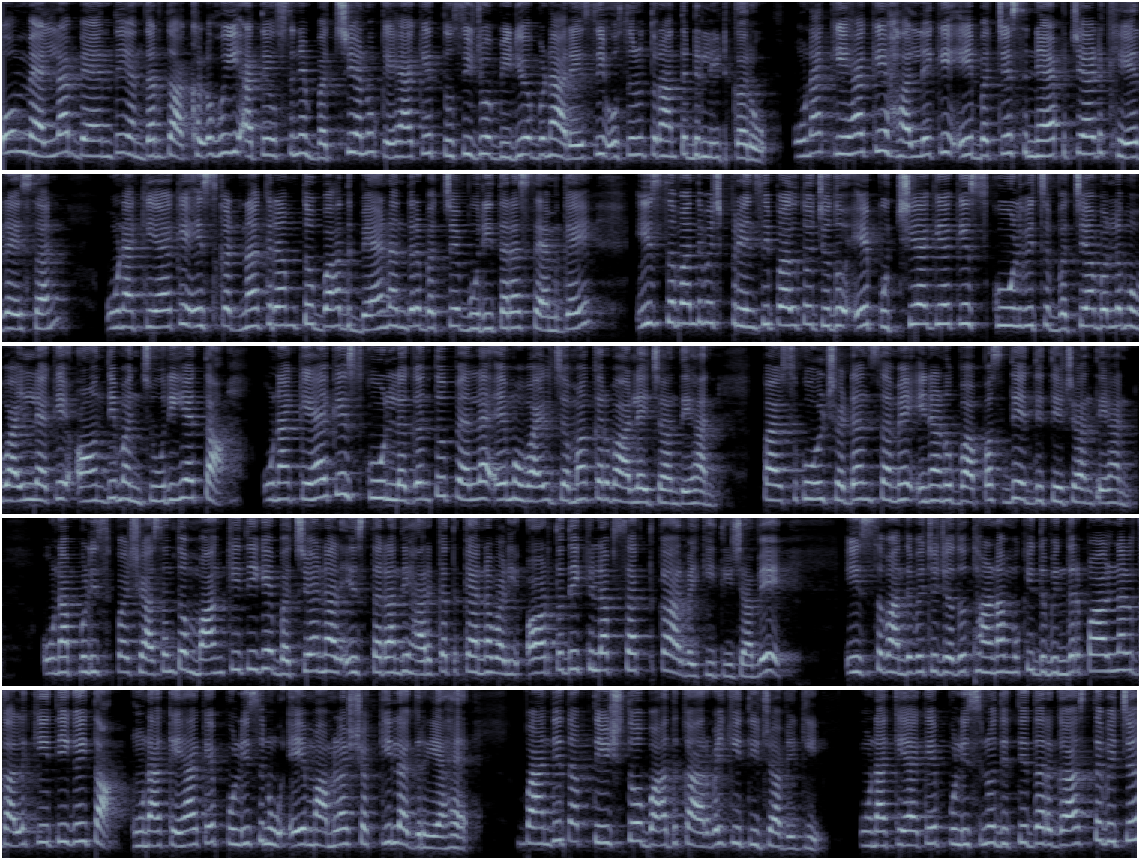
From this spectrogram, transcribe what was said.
ਉਹ ਮਹਿਲਾ ਬੈਨ ਦੇ ਅੰਦਰ ਦਾਖਲ ਹੋਈ ਅਤੇ ਉਸਨੇ ਬੱਚਿਆਂ ਨੂੰ ਕਿਹਾ ਕਿ ਤੁਸੀਂ ਜੋ ਵੀਡੀਓ ਬਣਾ ਰਹੇ ਸੀ, ਉਸ ਨੂੰ ਤੁਰੰਤ ਡਿਲੀਟ ਕਰੋ। ਉਹਨਾਂ ਕਿਹਾ ਕਿ ਹਾਲੇ ਕਿ ਇਹ ਬੱਚੇ ਸਨੈਪਚੈਟ ਖੇਡ ਰਹੇ ਸਨ। ਉਹਨਾਂ ਕਿਹਾ ਕਿ ਇਸ ਘਟਨਾਕ੍ਰਮ ਤੋਂ ਬਾਅਦ ਬੈਨ ਅੰਦਰ ਬੱਚੇ ਬੁਰੀ ਤਰ੍ਹਾਂ ਸਹਿਮ ਗਏ। ਇਸ ਸੰਬੰਧ ਵਿੱਚ ਪ੍ਰਿੰਸੀਪਲ ਤੋਂ ਜਦੋਂ ਇਹ ਪੁੱਛਿਆ ਗਿਆ ਕਿ ਸਕੂਲ ਵਿੱਚ ਬੱਚਿਆਂ ਵੱਲੋਂ ਮੋਬਾਈਲ ਲੈ ਕੇ ਆਉਣ ਦੀ ਮਨਜ਼ੂਰੀ ਹੈ ਤਾਂ ਉਹਨਾਂ ਕਿਹਾ ਕਿ ਸਕੂਲ ਲੱਗਣ ਤੋਂ ਪਹਿਲਾਂ ਇਹ ਮੋਬਾਈਲ ਜਮ੍ਹਾਂ ਕਰਵਾ ਲਏ ਜਾਂਦੇ ਹਨ, ਪਰ ਸਕੂਲ ਛੱਡਣ ਸਮੇਂ ਇਹਨਾਂ ਨੂੰ ਵਾਪਸ ਦੇ ਦਿੱਤੇ ਜਾਂਦੇ ਹਨ। ਉਹਨਾਂ ਪੁਲਿਸ ਪ੍ਰਸ਼ਾਸਨ ਤੋਂ ਮੰਗ ਕੀਤੀ ਕਿ ਬੱਚਿਆਂ ਨਾਲ ਇਸ ਤਰ੍ਹਾਂ ਦੀ ਹਰਕਤ ਕਰਨ ਵਾਲੀ ਔਰਤ ਦੇ ਖਿਲਾਫ ਸਖਤ ਕਾਰਵਾਈ ਕੀਤੀ ਜਾਵੇ। ਇਸ ਸਬੰਧ ਵਿੱਚ ਜਦੋਂ ਥਾਣਾ ਮੁਖੀ ਦਵਿੰਦਰਪਾਲ ਨਾਲ ਗੱਲ ਕੀਤੀ ਗਈ ਤਾਂ ਉਹਨਾਂ ਕਿਹਾ ਕਿ ਪੁਲਿਸ ਨੂੰ ਇਹ ਮਾਮਲਾ ਸ਼ੱਕੀ ਲੱਗ ਰਿਹਾ ਹੈ। ਬੰਦੀ ਤਫਤੀਸ਼ ਤੋਂ ਬਾਅਦ ਕਾਰਵਾਈ ਕੀਤੀ ਜਾਵੇਗੀ। ਉਹਨਾਂ ਕਿਹਾ ਕਿ ਪੁਲਿਸ ਨੂੰ ਦਿੱਤੀ ਦਰਗਾਸਤ ਵਿੱਚ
